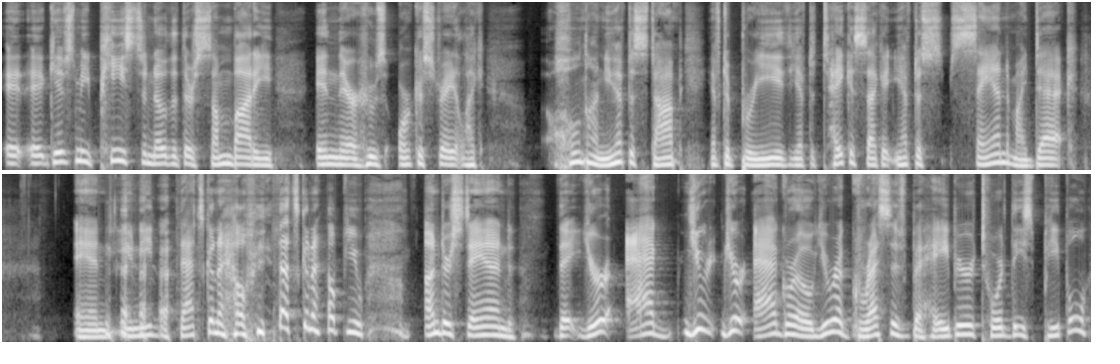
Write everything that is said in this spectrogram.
it, it gives me peace to know that there's somebody in there who's orchestrated like hold on you have to stop you have to breathe you have to take a second you have to sand my deck and you need that's going to help you that's going to help you understand that your ag your your aggro your aggressive behavior toward these people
